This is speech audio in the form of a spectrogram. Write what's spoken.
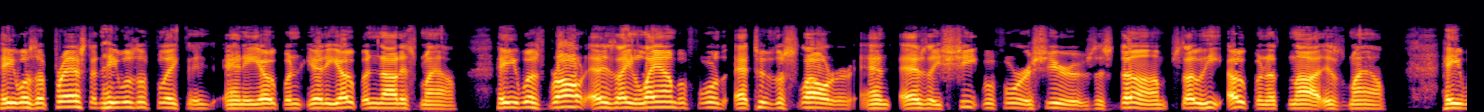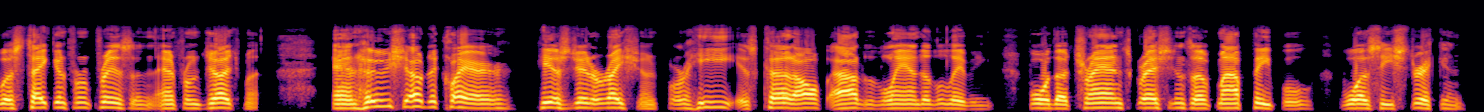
He was oppressed and he was afflicted, and he opened, yet he opened not his mouth. He was brought as a lamb before the, to the slaughter, and as a sheep before his shearers is dumb, so he openeth not his mouth. He was taken from prison and from judgment. And who shall declare his generation? For he is cut off out of the land of the living. For the transgressions of my people was he stricken.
